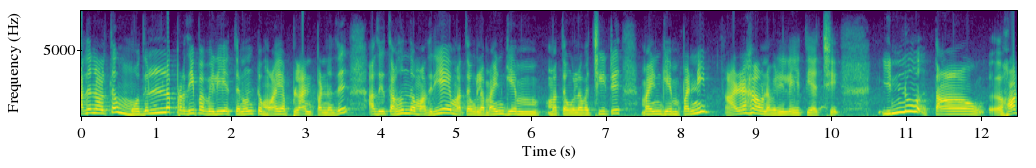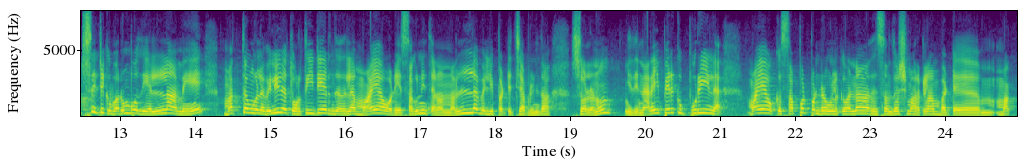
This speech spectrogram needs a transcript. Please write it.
அதனால தான் முதல்ல பிரதீப்பை வெளியேற்றணுன்ட்டு மாயா பிளான் பண்ணது. அதுக்கு தகுந்த மாதிரியே மற்றவங்கள மைண்ட் கேம் மற்றவங்கள வச்சுக்கிட்டு மைண்ட் கேம் பண்ணி அழகாக அவனை வெளியில் ஏற்றியாச்சு இன்னும் தான் ஹாட் செட்டுக்கு வரும்போது எல்லாமே மற்றவங்கள வெளியில் துரத்திக்கிட்டே இருந்ததில் மாயாவுடைய சகுனித்தனம் நல்லா வெளிப்பட்டுச்சு அப்படின்னு தான் சொல்லணும். இது நிறைய பேருக்கு புரியல. மாயாவுக்கு சப்போர்ட் பண்ணுறவங்களுக்கு வேணால் அது சந்தோஷமாக இருக்கலாம். பட்டு மக்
